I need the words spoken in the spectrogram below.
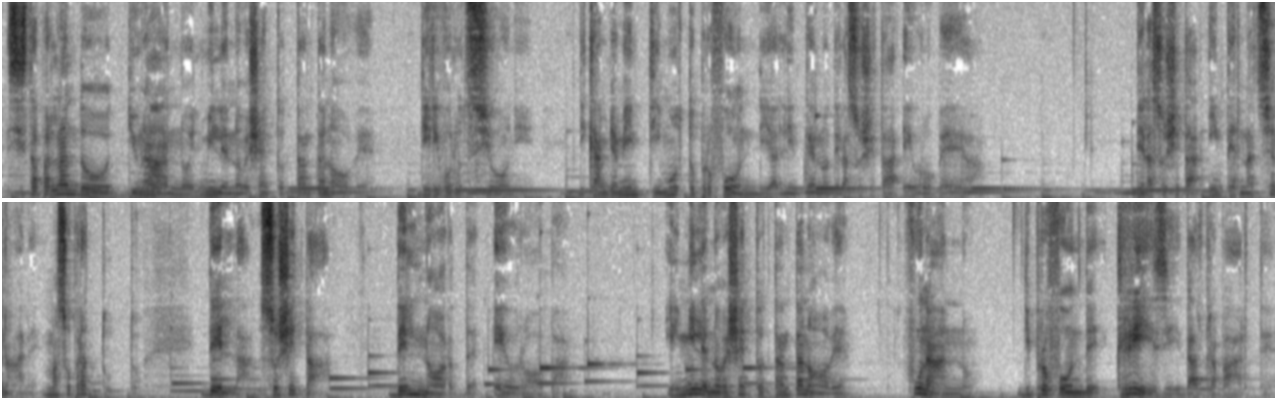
Si sta parlando di un anno, il 1989, di rivoluzioni, di cambiamenti molto profondi all'interno della società europea della società internazionale, ma soprattutto della società del nord Europa. Il 1989 fu un anno di profonde crisi, d'altra parte,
